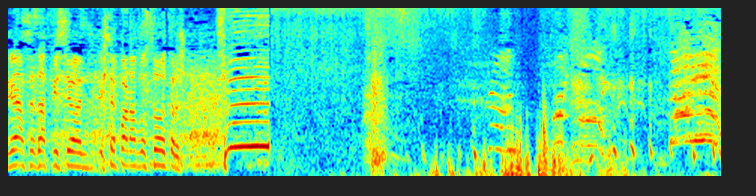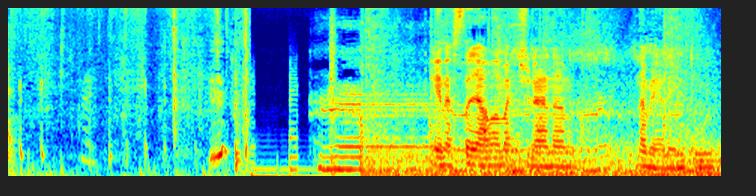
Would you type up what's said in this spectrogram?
gracias, afición. Este é para vosotros. Én ezt anyámmal megcsinálnám, nem élném túl.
